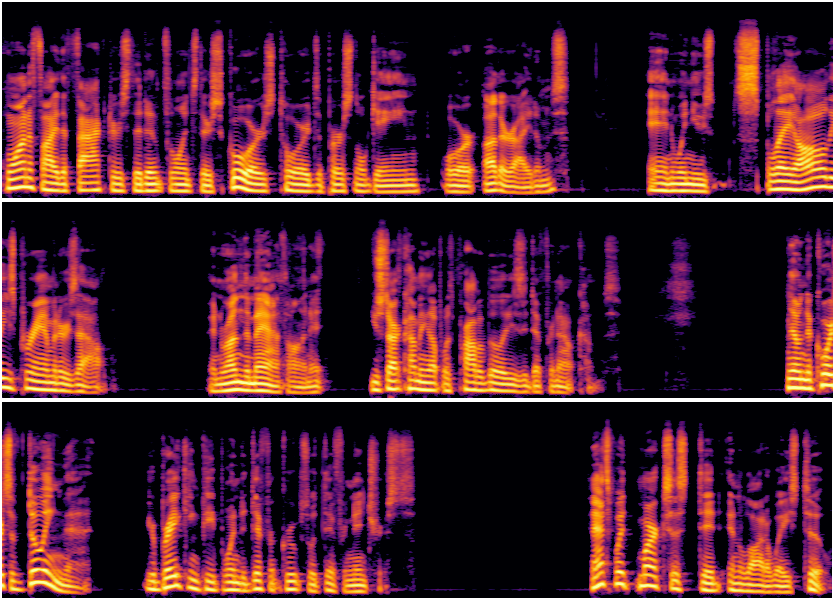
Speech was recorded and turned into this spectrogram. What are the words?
quantify the factors that influence their scores towards a personal gain or other items. And when you splay all these parameters out and run the math on it, you start coming up with probabilities of different outcomes. Now, in the course of doing that, you're breaking people into different groups with different interests. And that's what Marxists did in a lot of ways too.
